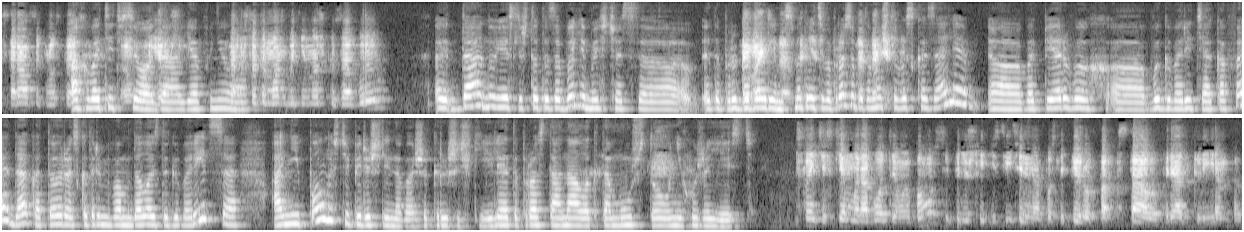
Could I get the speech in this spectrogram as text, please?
постарался просто... Охватить все, я, да, я поняла. Да, что-то, может быть, немножко забыл. Э, да, ну если что-то забыли, мы сейчас э, это проговорим. Давайте, да, Смотрите, вопросы, да, потому конечно. что вы сказали, э, во-первых, э, вы говорите о кафе, да, которые, с которыми вам удалось договориться, они полностью перешли на ваши крышечки, или это просто аналог тому, что у них уже есть? Смотрите, с кем мы работаем, мы полностью перешли. Действительно, после первых поставок ряд клиентов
